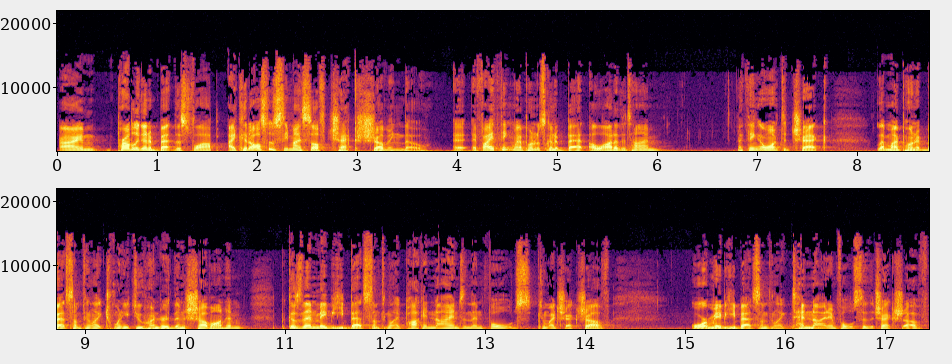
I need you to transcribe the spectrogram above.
I'm probably going to bet this flop. I could also see myself check shoving, though. If I think my opponent's going to bet a lot of the time, I think I want to check, let my opponent bet something like 2200, then shove on him, because then maybe he bets something like pocket nines and then folds to my check shove. Or maybe he bets something like 10 9 and folds to the check shove.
